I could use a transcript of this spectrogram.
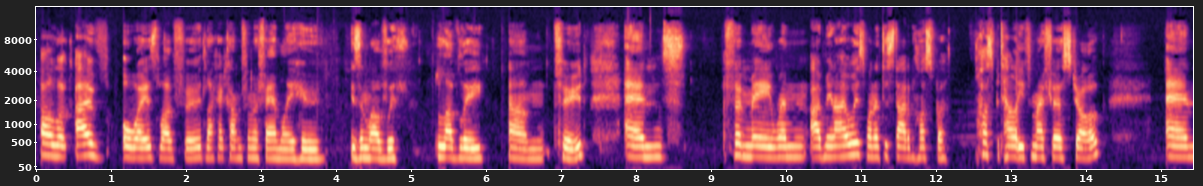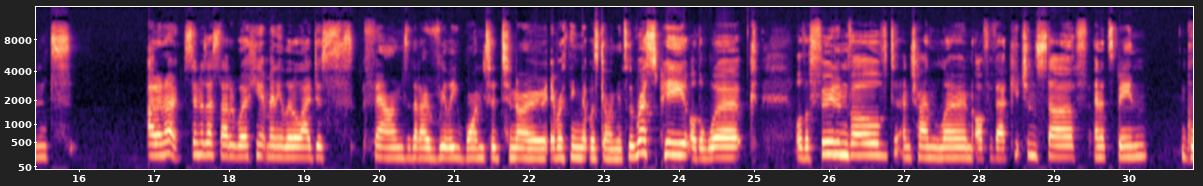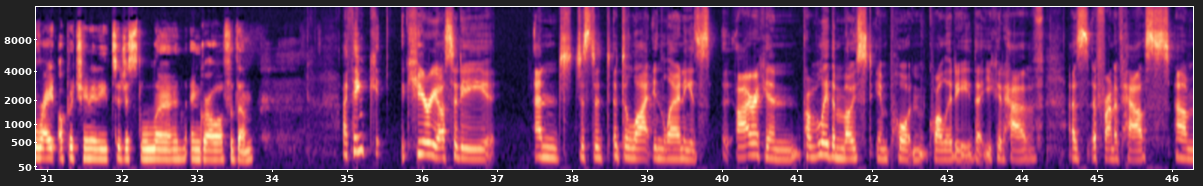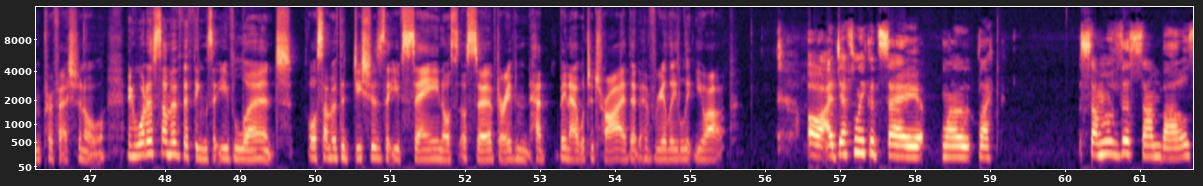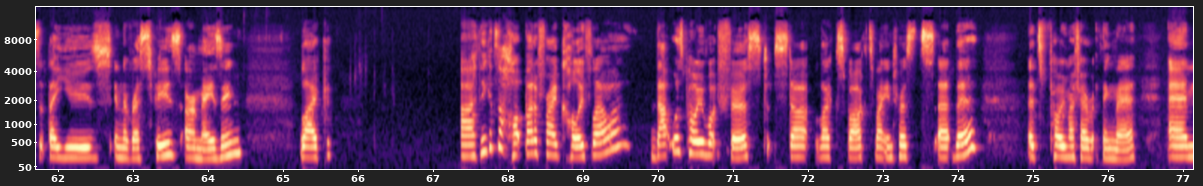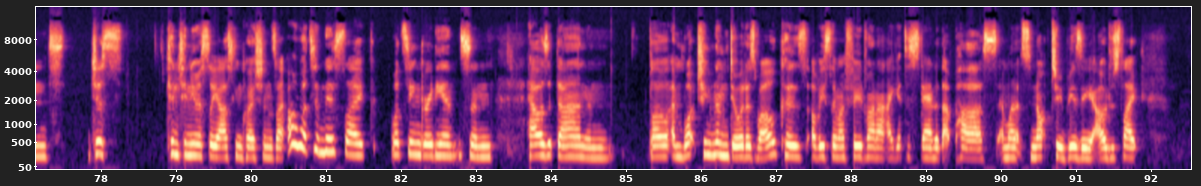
Oh look, I've always loved food. Like I come from a family who is in love with lovely um, food, and for me, when I mean, I always wanted to start in hosp- hospitality for my first job, and I don't know. As soon as I started working at Many Little, I just found that I really wanted to know everything that was going into the recipe or the work or the food involved and try and learn off of our kitchen staff. And it's been great opportunity to just learn and grow off of them. I think curiosity and just a, a, delight in learning is, I reckon, probably the most important quality that you could have as a front of house um, professional. I mean, what are some of the things that you've learnt, or some of the dishes that you've seen or, or served, or even had been able to try that have really lit you up? Oh, I definitely could say one of like some of the sambals that they use in the recipes are amazing. Like uh, I think it's a hot butter fried cauliflower. That was probably what first start like sparked my interests at there. It's probably my favorite thing there, and just continuously asking questions like, "Oh, what's in this? Like, what's the ingredients and how is it done?" and and watching them do it as well because obviously my food runner I get to stand at that pass and when it's not too busy I'll just like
